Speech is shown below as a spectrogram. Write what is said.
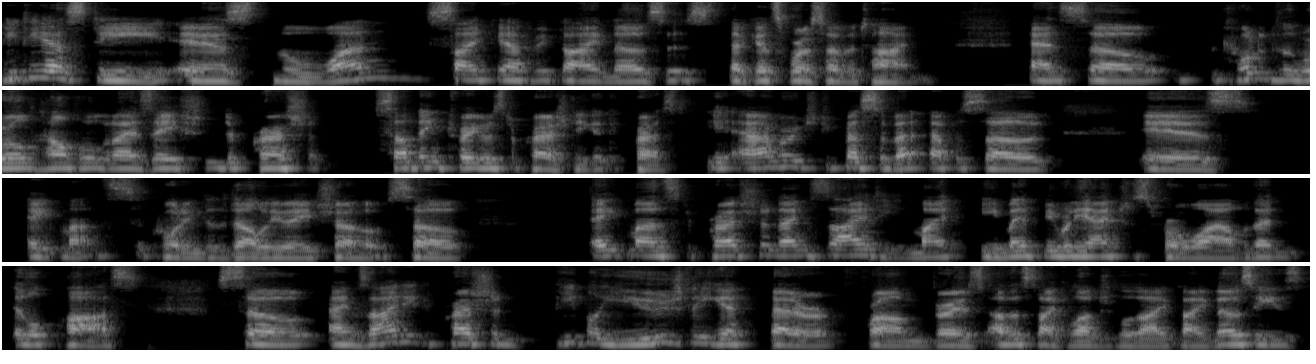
PTSD is the one psychiatric diagnosis that gets worse over time. And so, according to the World Health Organization, depression, something triggers depression, you get depressed. The average depressive episode is eight months, according to the WHO. So, eight months depression, anxiety might you might be really anxious for a while, but then it'll pass. So, anxiety, depression, people usually get better from various other psychological diagnoses.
